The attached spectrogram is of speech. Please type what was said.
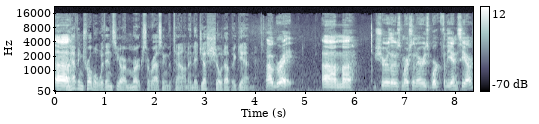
uh, I'm having trouble with NCR mercs harassing the town, and they just showed up again. oh, great. Um, uh, you sure those mercenaries work for the NCR?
